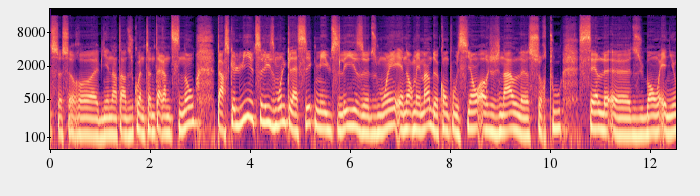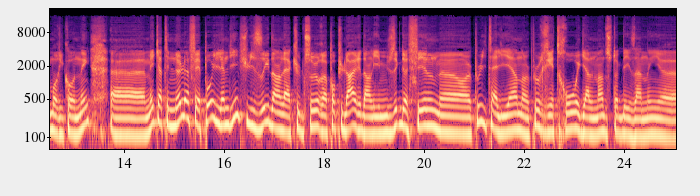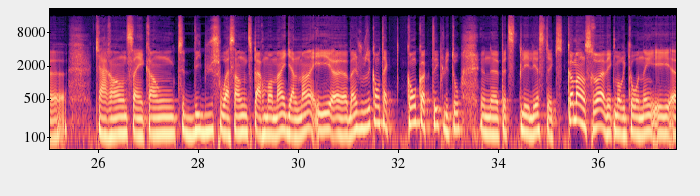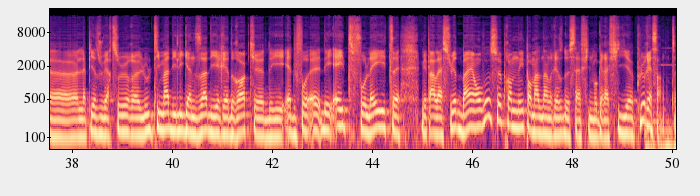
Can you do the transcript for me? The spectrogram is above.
ce sera bien entendu Quentin Tarantino parce que lui utilise moins le classique, mais utilise du moins énormément de compositions originales, surtout celle euh, du bon Ennio Morricone. mais quand il ne le fait pas, il aime bien puiser dans la culture populaire et dans les musiques de films un peu italiennes, un peu rétro également du stock des années 40, euh, 50, début 60 par moment également. Et euh, ben, je vous ai concocté plutôt une petite playlist qui commencera avec Morricone et euh, la pièce d'ouverture L'Ultima d'Iliganza des Red Rock des, des Eightful Eight. Mais par la suite, ben, on va se promener pas mal dans le reste de sa filmographie plus récente.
